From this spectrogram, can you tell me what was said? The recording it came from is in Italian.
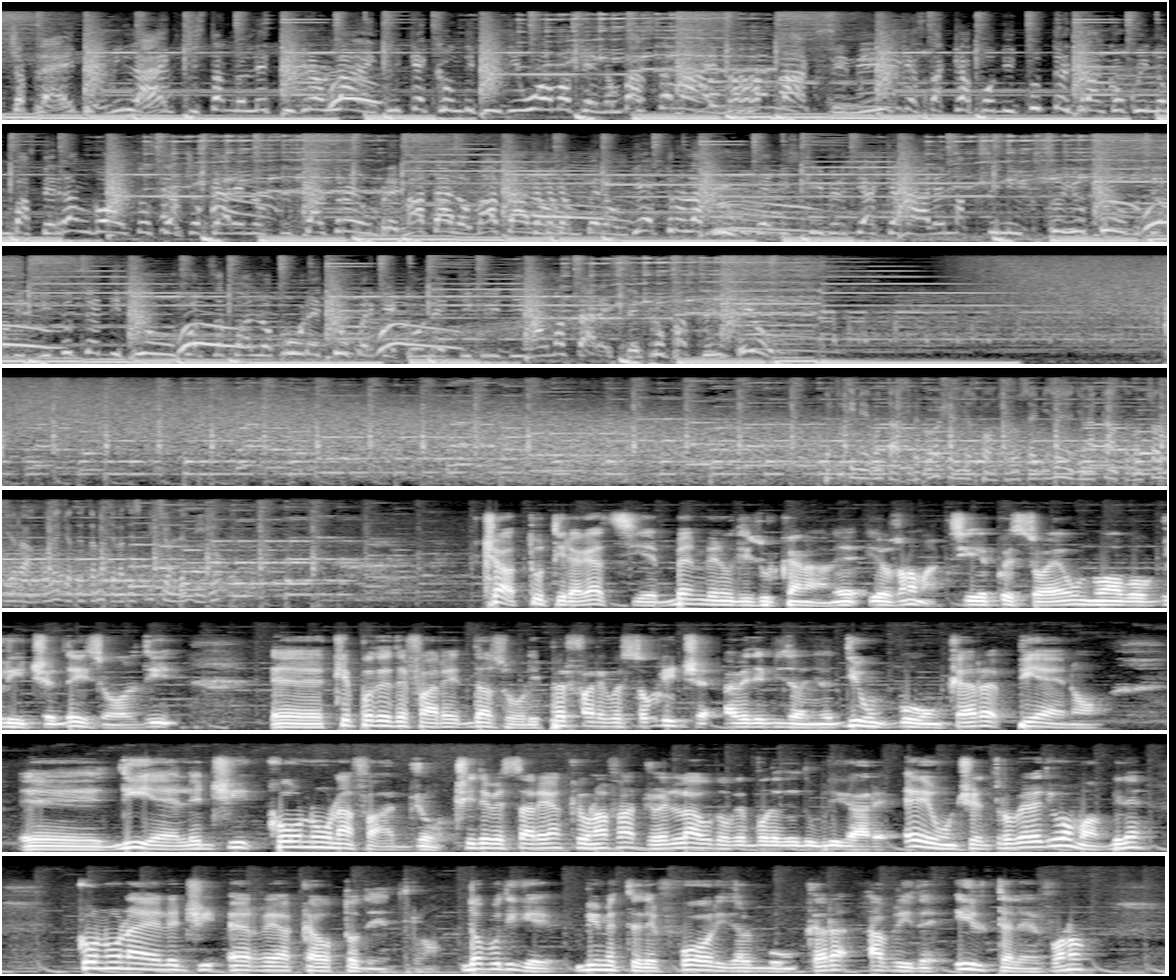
Schiaccia play, premi like, ci stanno le tigre online Clicca e condividi uomo che non basta mai Mamma Maximi che sta a capo di tutto il branco Qui non basta il rango alto, se a giocare non stessi altro è ombre Matalo, matalo, camperon dietro la crew Devi iscriverti al canale Maximix su YouTube Se di tutto e di più, forza fallo pure tu Perché con le tigre di Roma stare sempre un passo in più Ciao a tutti ragazzi e benvenuti sul canale, io sono Maxi e questo è un nuovo glitch dei soldi eh, che potete fare da soli. Per fare questo glitch avete bisogno di un bunker pieno eh, di elegi con un afaggio, ci deve stare anche un afaggio e l'auto che volete duplicare e un centro operativo mobile con una LG RH8 dentro. Dopodiché vi mettete fuori dal bunker, aprite il telefono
